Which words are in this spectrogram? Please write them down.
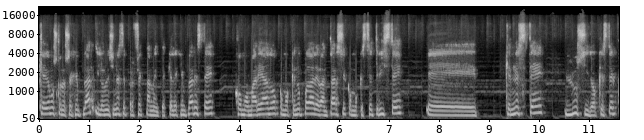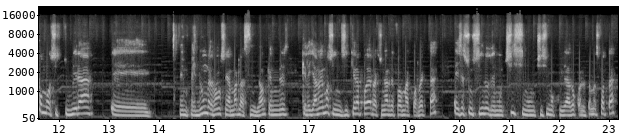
qué vemos con nuestro ejemplar y lo mencionaste perfectamente, que el ejemplar esté como mareado, como que no pueda levantarse, como que esté triste, eh, que no esté lúcido, que esté como si estuviera eh, en penumbras, vamos a llamarlo así, ¿no? Que no es, que le llamemos y ni siquiera puede reaccionar de forma correcta, ese es un signo de muchísimo, muchísimo cuidado con nuestra mascota.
